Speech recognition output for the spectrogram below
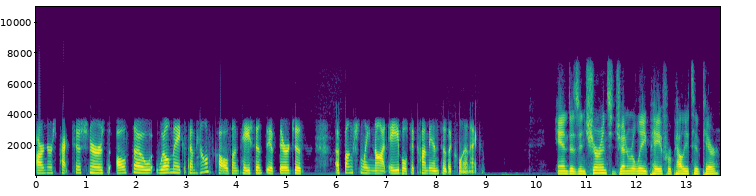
our nurse practitioners also will make some house calls on patients if they're just uh, functionally not able to come into the clinic. And does insurance generally pay for palliative care?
